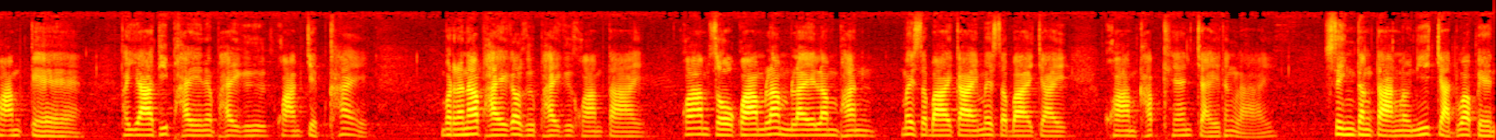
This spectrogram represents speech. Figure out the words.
ความแก่พยาธิภัยนะภัยคือความเจ็บไข้ มรณะภัยก็คือภัยคือความตาย ความโศกความล่ำไรลำพันธ์ไม่สบายกายไม่สบายใจ ความคับแค้นใจทั้งหลาย สิ่งต่างๆ เหล่านี้จัดว่าเป็น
